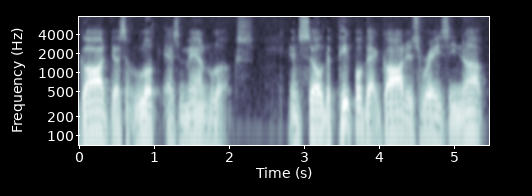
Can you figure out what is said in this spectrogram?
God doesn't look as man looks. And so the people that God is raising up,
